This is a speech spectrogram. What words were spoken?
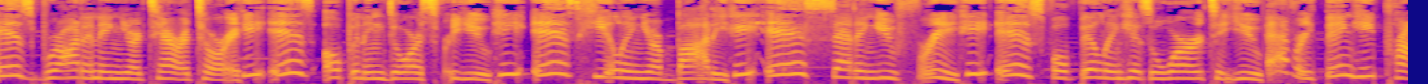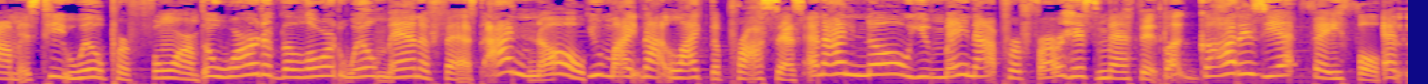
is broadening your territory. He is opening doors for you. He is healing your body. He is setting you free. He is fulfilling his word to you. Everything he promised, he will perform. The word of the Lord will manifest. I know you might not like the process and I know you may not prefer his method, but God is yet faithful and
